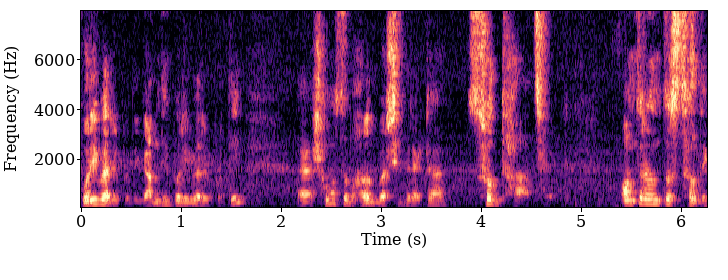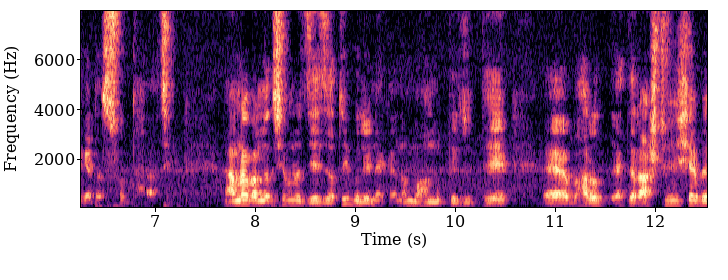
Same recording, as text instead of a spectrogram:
পরিবারের প্রতি, গান্ধী পরিবারের প্রতি সমস্ত ভারতবাসীদের একটা শ্রদ্ধা আছে। অন্তরন্তস্থল থেকে একটা শ্রদ্ধা আছে। আমরা বাংলাদেশের মানুষ যে যতই বলি না কেন, মহান মুক্তিযুদ্ধে ভারত একটা রাষ্ট্র হিসেবে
